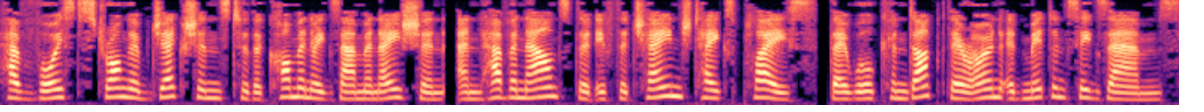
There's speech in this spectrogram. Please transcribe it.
have voiced strong objections to the common examination, and have announced that if the change takes place, they will conduct their own admittance exams.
